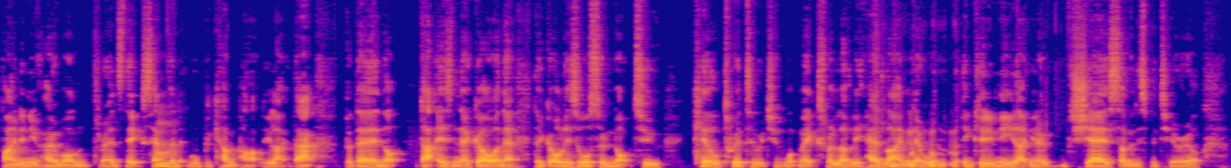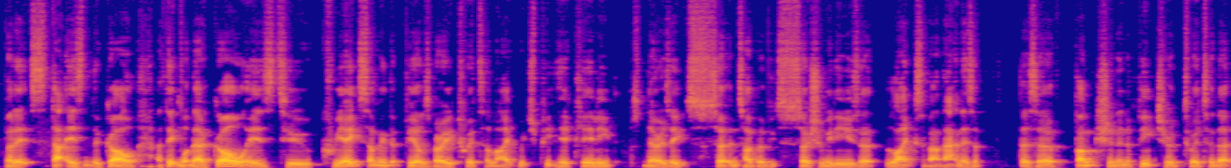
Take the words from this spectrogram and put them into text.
find a new home on threads. They accept mm. that it will become partly like that, but they're not. That isn't their goal, and their their goal is also not to kill Twitter, which is what makes for a lovely headline, and everyone, including me, like you know, shares some of this material but it's that isn't the goal. I think what their goal is to create something that feels very Twitter-like, which clearly there is a certain type of social media user likes about that, and there's a there's a function and a feature of Twitter that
